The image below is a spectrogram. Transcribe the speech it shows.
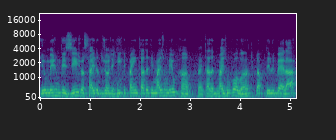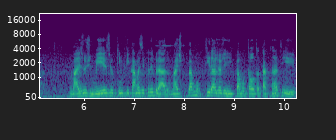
eu mesmo desejo a saída do Jorge Henrique para a entrada de mais um meio campo, para a entrada de mais um volante, para poder liberar mais os meios e o time ficar mais equilibrado. Mas para tirar o Jorge Henrique para botar outro atacante,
